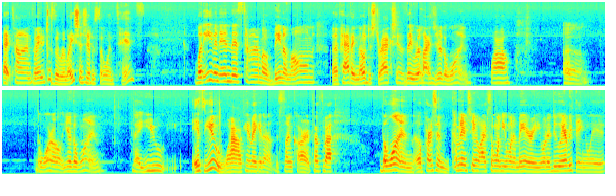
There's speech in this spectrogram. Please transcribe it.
at times. Maybe because the relationship is so intense. But even in this time of being alone, of having no distractions, they realize you're the one. Wow. Um, the world, you're the one that you it's you. Wow, can't make it up. The Sun card talks about the one, a person coming into your life, someone you want to marry, you want to do everything with,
